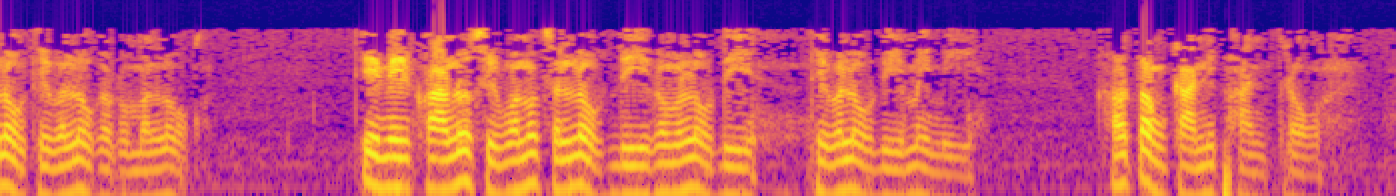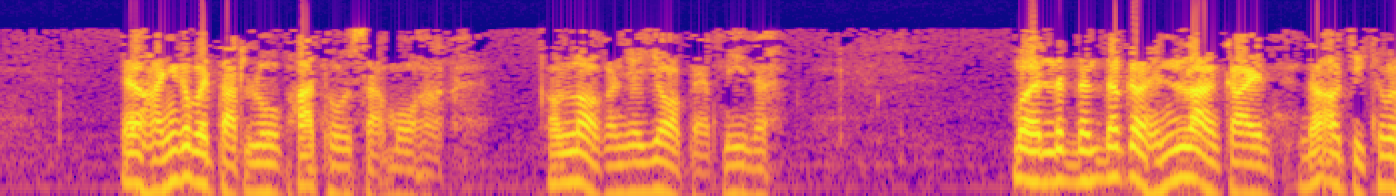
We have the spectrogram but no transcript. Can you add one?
โลกเทวโลกกับพรหมโลก ที่มีความรู้สึกมนุษย์โลกดีพรหมโลกดี เทวโลกดีไม่มี เขาต้องการนิพพานตรง แล้วหันก็ไปตัดโลภะโทสะโมหะเขาลอกกันย่อๆแบบนี้นะ เมื่อแล้วก็เห็นร่างกาย แล้วเอาจิตเข้าไป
